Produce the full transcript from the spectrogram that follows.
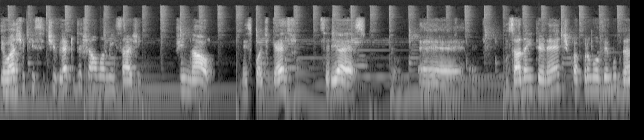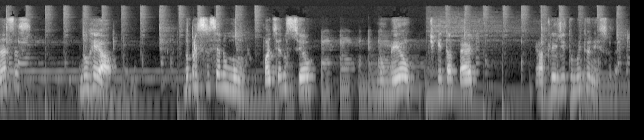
eu acho que se tiver que deixar uma mensagem final nesse podcast, seria essa. É, usar da internet para promover mudanças no real. Não precisa ser no mundo, pode ser no seu, no meu, de quem está perto. Eu acredito muito nisso, velho.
